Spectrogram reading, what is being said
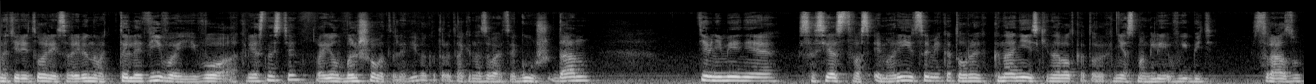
на территории современного Тель-Авива и его окрестности, район Большого Тель-Авива, который так и называется Гуш-Дан, тем не менее, соседство с эморийцами, которых, кнаанейский народ, которых не смогли выбить сразу,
